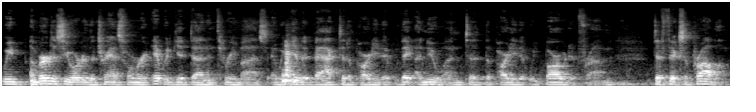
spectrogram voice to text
We'd emergency order the transformer; it would get done in three months, and we'd give it back to the party that they, a new one to the party that we borrowed it from to fix a problem.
